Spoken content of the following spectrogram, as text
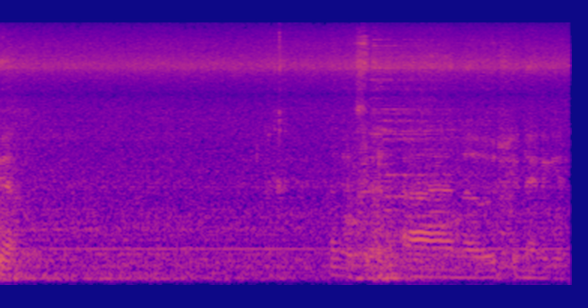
Yeah. Like I said, I know shenanigans.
